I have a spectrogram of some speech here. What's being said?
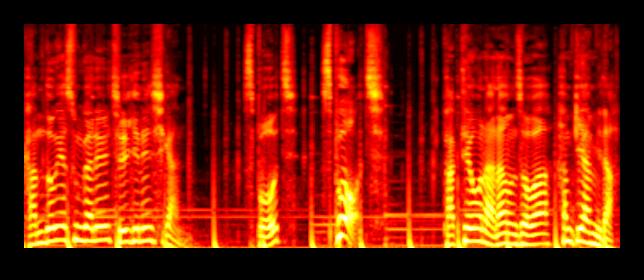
감동의 순간을 즐기는 시간 스포츠 스포츠 박태원 아나운서와 함께합니다.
